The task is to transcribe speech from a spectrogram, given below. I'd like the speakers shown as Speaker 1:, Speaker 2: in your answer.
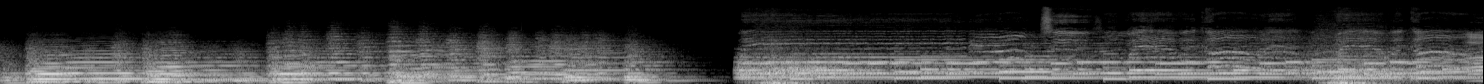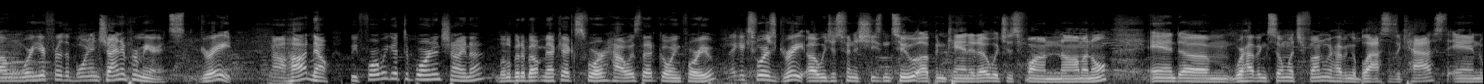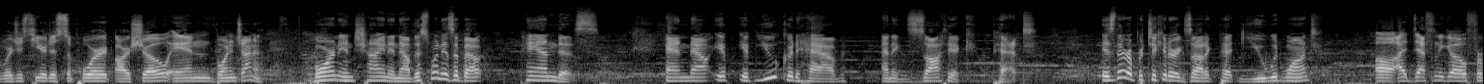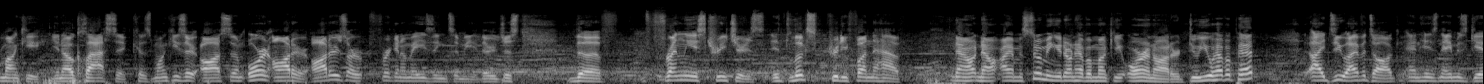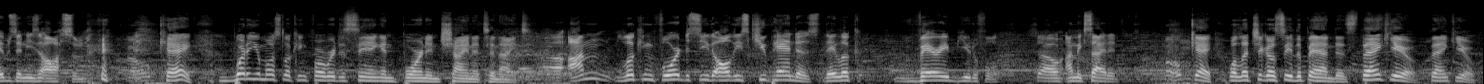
Speaker 1: Um, we're here for the Born in China premiere. It's great.
Speaker 2: Uh huh. Now, before we get to Born in China, a little bit about Mech X4. How is that going for you?
Speaker 1: Mech X4 is great. Uh, we just finished season two up in Canada, which is phenomenal. And um, we're having so much fun. We're having a blast as a cast, and we're just here to support our show and Born in China.
Speaker 2: Born in China. Now, this one is about pandas. And now, if, if you could have an exotic pet, is there a particular exotic pet you would want?
Speaker 1: Oh, I'd definitely go for monkey. You know, classic, because monkeys are awesome. Or an otter. Otters are freaking amazing to me. They're just the f- friendliest creatures. It looks pretty fun to have.
Speaker 2: Now, now, I'm assuming you don't have a monkey or an otter. Do you have a pet?
Speaker 1: I do. I have a dog, and his name is Gibbs, and he's awesome.
Speaker 2: Okay. What are you most looking forward to seeing in Born in China tonight?
Speaker 1: Uh, I'm looking forward to see the, all these cute pandas. They look very beautiful. So I'm excited.
Speaker 2: Okay. Well, let you go see the pandas. Thank you. Thank you.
